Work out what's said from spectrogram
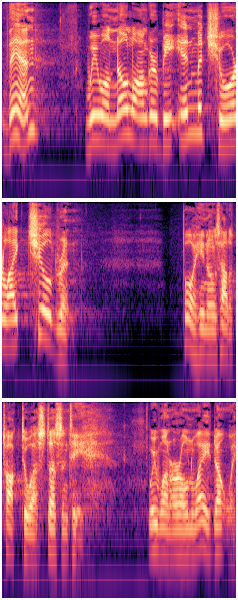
Then we will no longer be immature like children Boy, he knows how to talk to us, doesn't he? We want our own way, don't we?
